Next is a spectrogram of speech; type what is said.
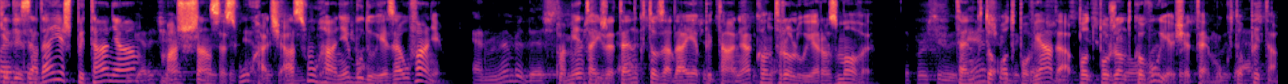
Kiedy zadajesz pytania, masz szansę słuchać, a słuchanie buduje zaufanie. Pamiętaj, że ten, kto zadaje pytania, kontroluje rozmowę. Ten, kto odpowiada, podporządkowuje się temu, kto pyta.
